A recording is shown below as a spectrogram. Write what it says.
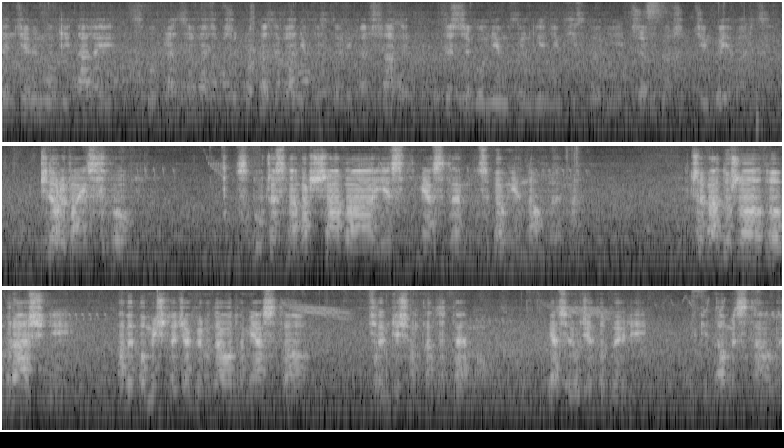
będziemy mogli dalej współpracować przy pokazywaniu historii Warszawy, ze szczególnym uwzględnieniem historii Żołnierza. Dziękuję bardzo. Dzień dobry Państwu. Współczesna Warszawa jest miastem zupełnie nowym. Trzeba dużo wyobraźni, aby pomyśleć, jak wyglądało to miasto 70 lat temu. Jacy ludzie tu byli, jakie domy stały,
